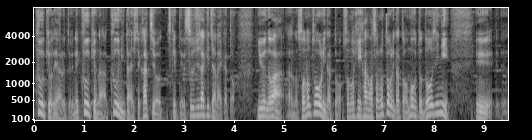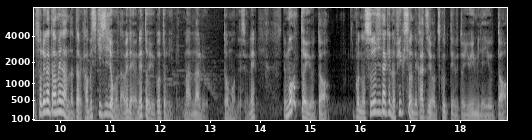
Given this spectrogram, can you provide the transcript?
空虚であるというね、空虚な空に対して価値をつけている数字だけじゃないかというのは、あの、その通りだと、その批判はその通りだと思うと同時に、えー、それがダメなんだったら株式市場もダメだよねということに、まあ、なると思うんですよね。でもっと言うと、この数字だけのフィクションで価値を作っているという意味で言うと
